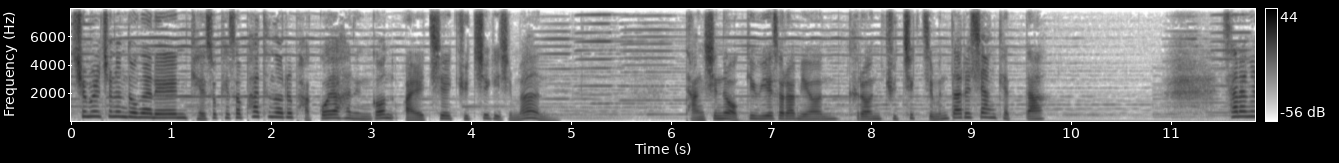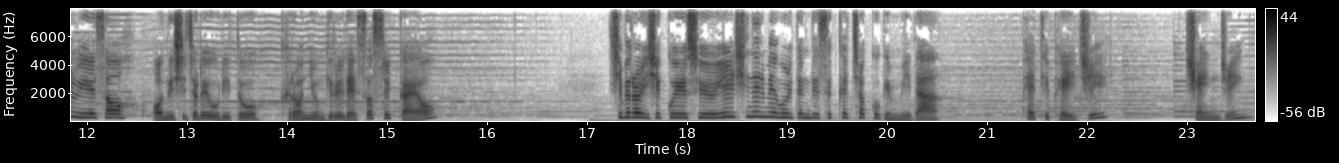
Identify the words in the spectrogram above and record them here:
춤을 추는 동안은 계속해서 파트너를 바꿔야 하는 건 왈츠의 규칙이지만, 당신을 얻기 위해서라면 그런 규칙쯤은 따르지 않겠다. 사랑을 위해서 어느 시절에 우리도 그런 용기를 냈었을까요? 11월 29일 수요일 신혜림의 골든디스크 첫 곡입니다. 패티 페이지, Changing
